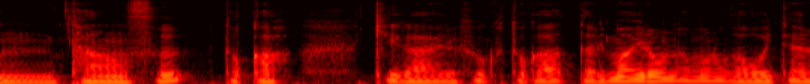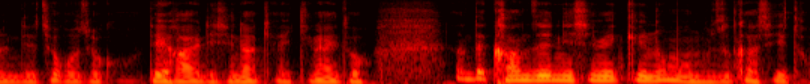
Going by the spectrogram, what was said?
ん、タンスとか着替える服とかあったりまあいろんなものが置いてあるんでちょこちょこ出入りしなきゃいけないとなんで完全に締め切るのも難しいと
